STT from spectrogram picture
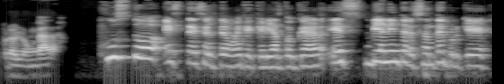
prolongada. Justo este es el tema que quería tocar. Es bien interesante porque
